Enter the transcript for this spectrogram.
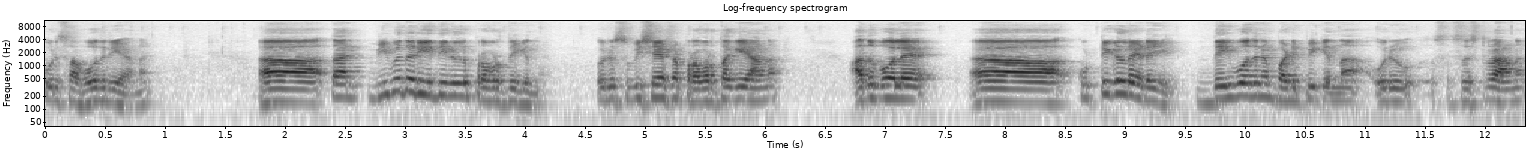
ഒരു സഹോദരിയാണ് താൻ വിവിധ രീതികളിൽ പ്രവർത്തിക്കുന്നു. ഒരു സുവിശേഷ പ്രവർത്തകയാണ്. അതുപോലെ കുട്ടികളുടെ ഇടയിൽ ദൈവോധനം പഠിപ്പിക്കുന്ന ഒരു സിസ്റ്ററാണ്.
